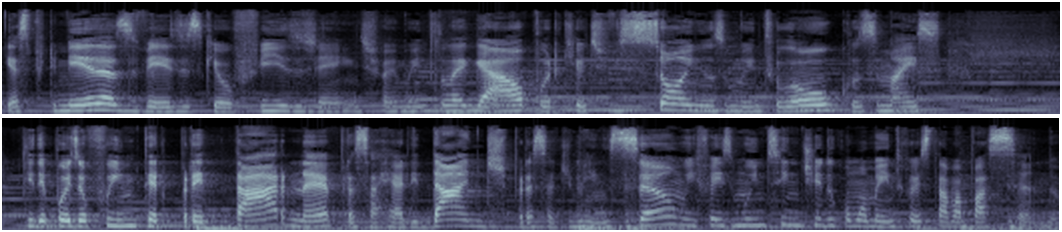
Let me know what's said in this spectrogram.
E as primeiras vezes que eu fiz, gente, foi muito legal porque eu tive sonhos muito loucos, mas que depois eu fui interpretar, né, para essa realidade, para essa dimensão e fez muito sentido com o momento que eu estava passando.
